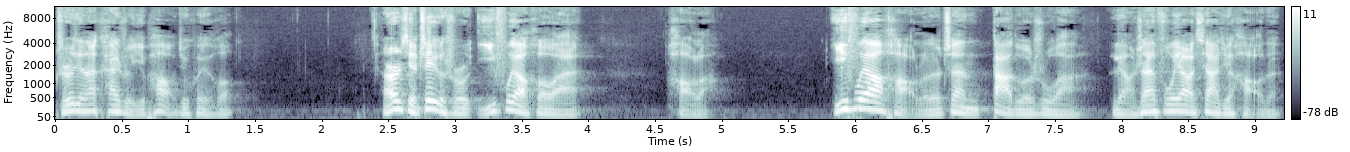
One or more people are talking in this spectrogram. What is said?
直接拿开水一泡就可以喝。而且这个时候一副药喝完，好了。一副药好了的占大多数啊，两三副药下去好的，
